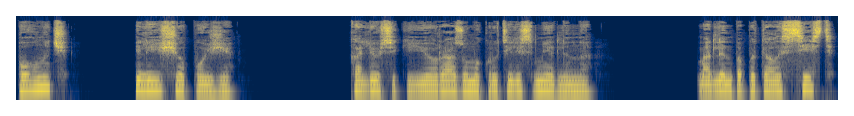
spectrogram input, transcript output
Полночь? Или еще позже. Колесики ее разума крутились медленно. Мадлен попыталась сесть.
